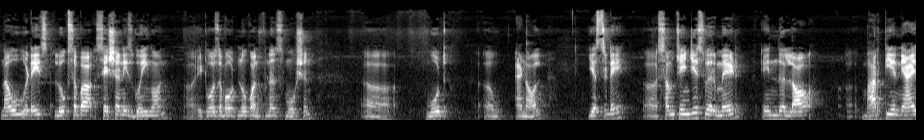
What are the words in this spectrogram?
nowadays lok sabha session is going on. Uh, it was about no confidence motion uh, vote uh, and all. Yesterday uh, some changes were made in the law. Bharatiya nyaya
